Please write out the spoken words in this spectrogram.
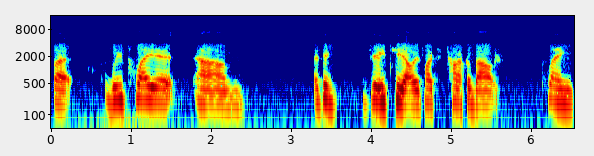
but we play it. Um, I think JT always likes to talk about playing.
